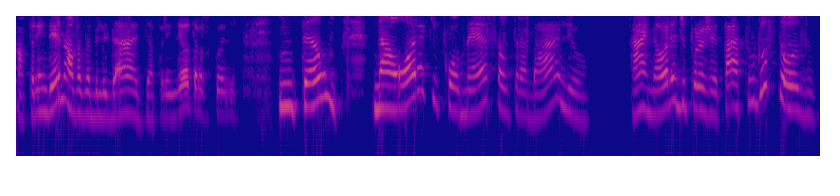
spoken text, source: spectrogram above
aprender novas habilidades, aprender outras coisas. Então, na hora que começa o trabalho, ai, na hora de projetar, tudo gostoso.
